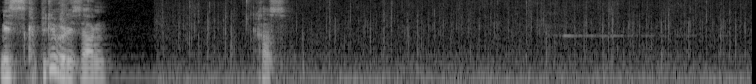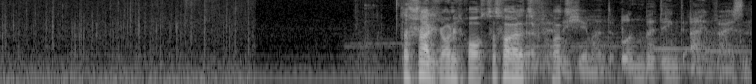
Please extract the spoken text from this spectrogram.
Nächstes Kapitel würde ich sagen. Krass. Das schneide ich auch nicht raus. Das war relativ da will kurz. mich jemand unbedingt einweisen.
